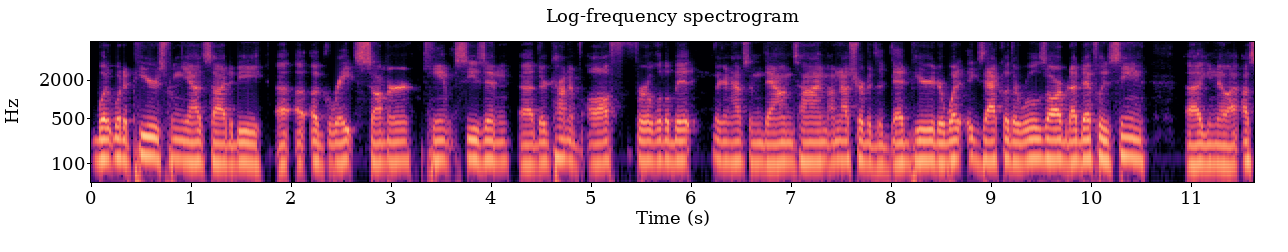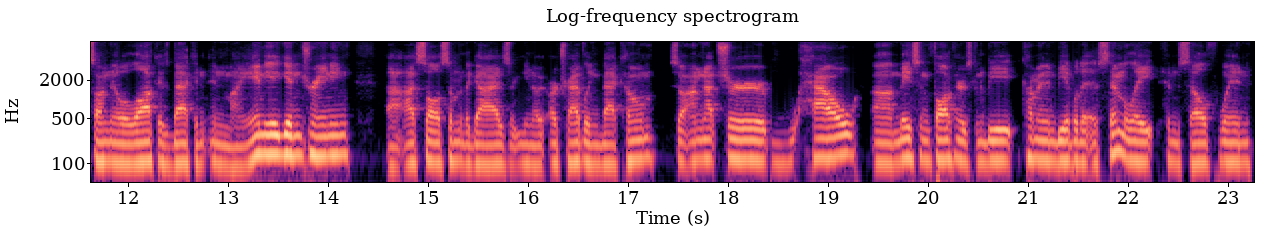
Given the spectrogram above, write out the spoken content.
what what appears from the outside to be a, a great summer camp season. Uh, they're kind of off for a little bit. They're gonna have some downtime. I'm not sure if it's a dead period or what exactly the rules are, but I've definitely seen. Uh, you know, I, I, saw Noah Locke is back in, in Miami again training. Uh, I saw some of the guys, are, you know, are traveling back home. So I'm not sure how uh, Mason Faulkner is going to be come in and be able to assimilate himself when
